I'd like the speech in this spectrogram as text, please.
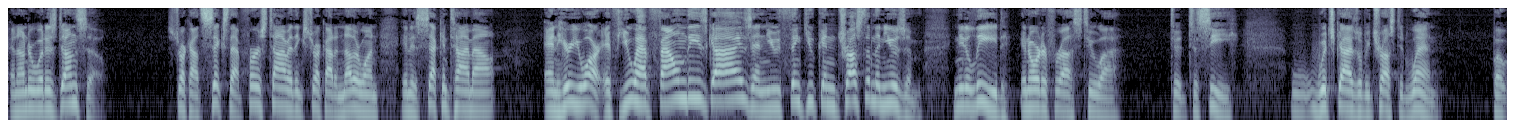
And Underwood has done so. Struck out six that first time. I think struck out another one in his second time out. And here you are. If you have found these guys and you think you can trust them, then use them. You need a lead in order for us to uh, to, to see which guys will be trusted when. But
